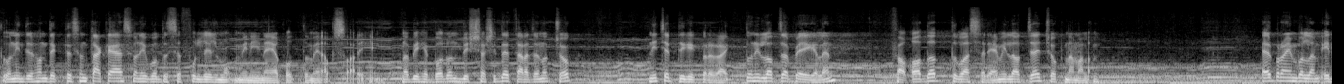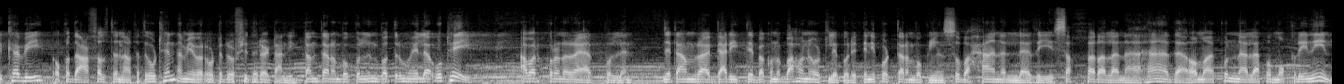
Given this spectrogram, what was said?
তো উনি যখন দেখতেছেন তাকে আছে, উনি বলতেছে ফুল্লিল মিনিনা ইয়াকুদ্দুমিন আবসারিহিম নবী, হে বলুন, বিশ্বাসীদের, তারা যেন চোখ নিচের দিকে করে রাখ। উনি লজ্জা পেয়ে গেলেন। বাসারি, আমি লজ্জায় চোখ নামালাম। এরপর আমি বললাম ইরখাবি ওকদা আফালতে না। খাতে ওঠেন, আমি আবার ওটের রশি ধরে টানি। টানতে আরম্ভ করলেন ভদ্র মহিলা উঠেই আবার করোনার আয়াত করলেন যেটা আমরা গাড়িতে বা কোনো বাহনে উঠলে করে তিনি পড়তে আরম্ভ করলেন সুবাহান আল্লাযী সাখখারা লানা হাদা ওয়া মা কুন্না লাহু মুকরিনিন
